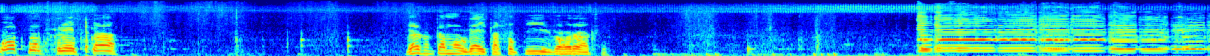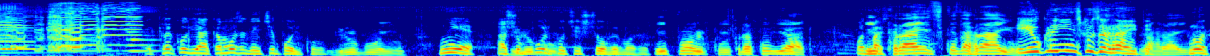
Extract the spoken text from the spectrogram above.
От тут скрипка. Де тут та молодейка, щоб її заграти? Краков'яка можете чи польку? Любою. Ні, а що Любу. польку чи що ви можете? І польку, і краков'як. От і бачите. українську заграю. І українську заграєте. Заграю. Ну, от.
